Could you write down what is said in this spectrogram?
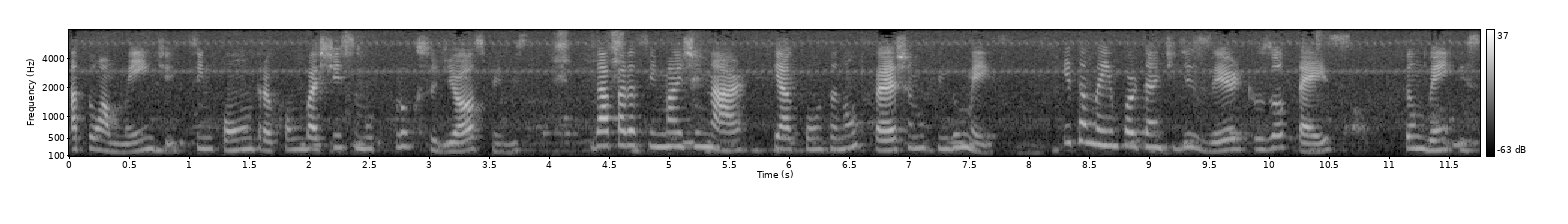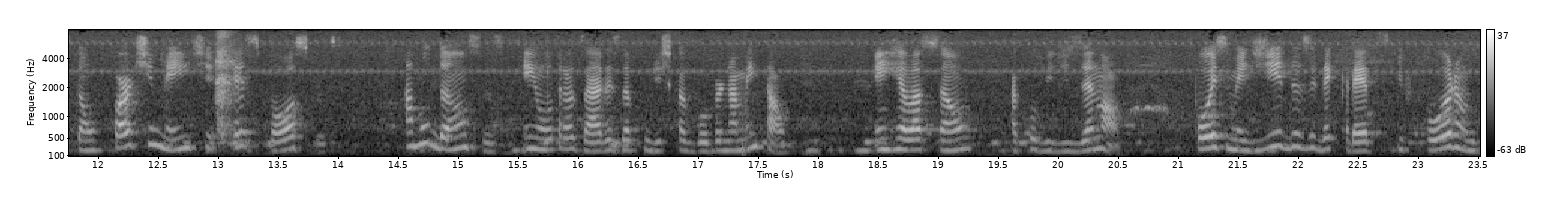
atualmente se encontra com um baixíssimo fluxo de hóspedes, dá para se imaginar que a conta não fecha no fim do mês. E também é importante dizer que os hotéis também estão fortemente expostos a mudanças em outras áreas da política governamental em relação à Covid-19 pois medidas e decretos que foram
